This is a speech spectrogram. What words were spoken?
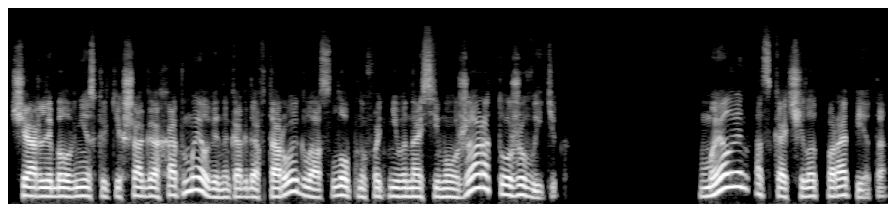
Чарли был в нескольких шагах от Мелвина, когда второй глаз, лопнув от невыносимого жара, тоже вытек. Мелвин отскочил от парапета.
